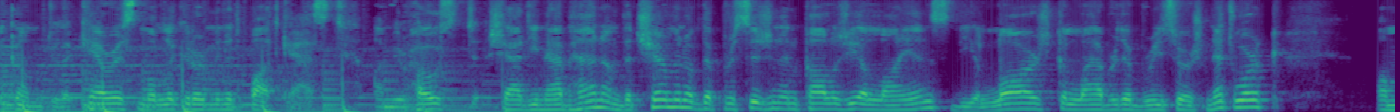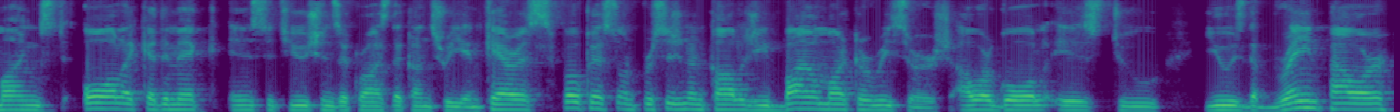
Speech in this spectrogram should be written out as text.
Welcome to the Caris Molecular Minute Podcast. I'm your host, Chadi Nabhan. I'm the chairman of the Precision Oncology Alliance, the large collaborative research network amongst all academic institutions across the country. And Caris focus on precision oncology biomarker research. Our goal is to use the brain power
